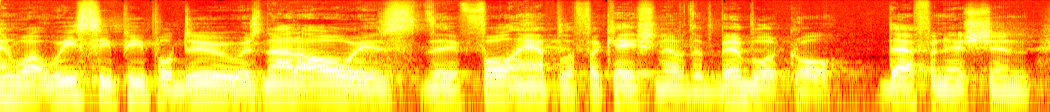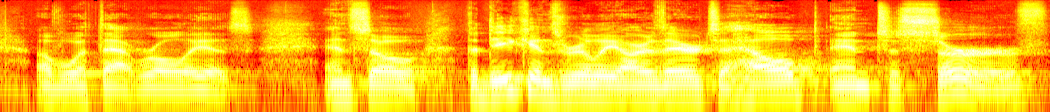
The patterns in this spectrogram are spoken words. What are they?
and what we see people do is not always the full amplification of the biblical definition of what that role is. And so the deacons really are there to help and to serve,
